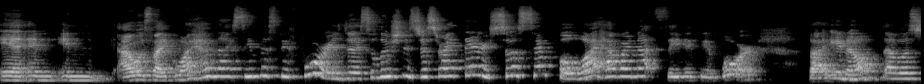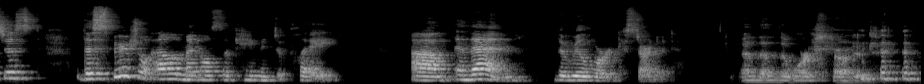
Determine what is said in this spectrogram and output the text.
And, and, and I was like, why haven't I seen this before? The solution is just right there. It's so simple. Why have I not seen it before? But, you know, that was just the spiritual element also came into play. Um, and then the real work started. And then the work started.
